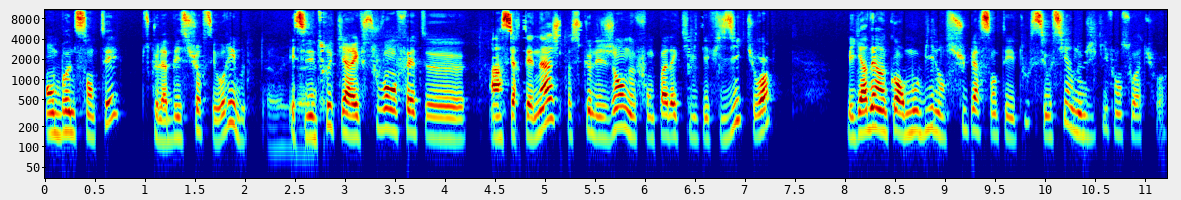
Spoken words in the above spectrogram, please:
en bonne santé, parce que la blessure c'est horrible, Ah oui, et c'est des trucs qui arrivent souvent en fait euh, à un certain âge parce que les gens ne font pas d'activité physique, tu vois. Mais garder un corps mobile en super santé et tout, c'est aussi un objectif en soi, tu vois.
